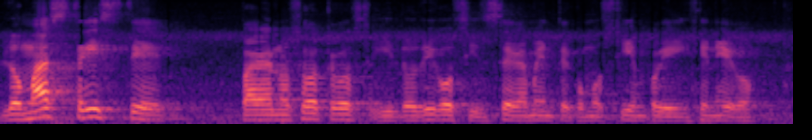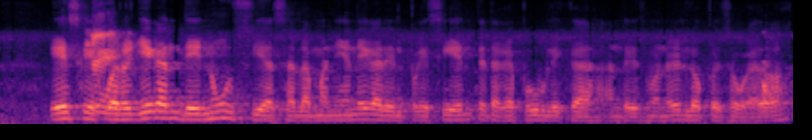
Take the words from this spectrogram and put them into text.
Lo más triste para nosotros, y lo digo sinceramente como siempre ingeniero, es que cuando llegan denuncias a la mañanera del presidente de la República, Andrés Manuel López Obrador,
